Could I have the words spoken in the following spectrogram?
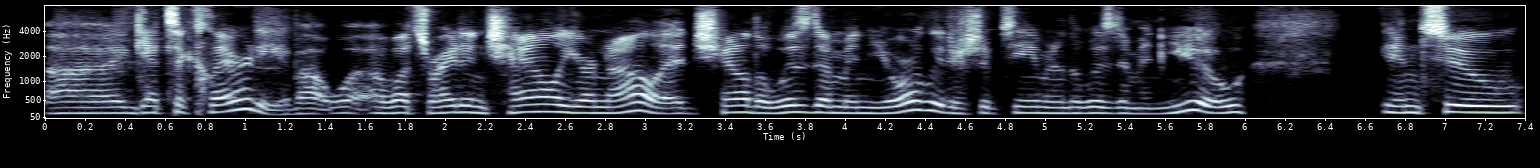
uh, get to clarity about wh- what's right and channel your knowledge, channel the wisdom in your leadership team and the wisdom in you into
